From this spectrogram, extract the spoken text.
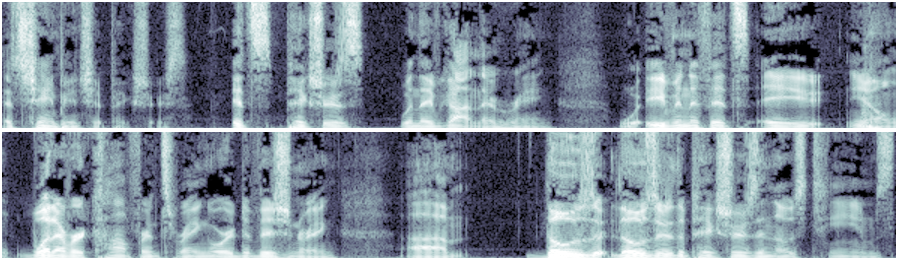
It's championship pictures. It's pictures when they've gotten their ring. Even if it's a you know whatever conference ring or a division ring um, those those are the pictures in those teams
